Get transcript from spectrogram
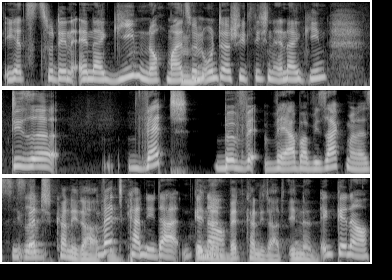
jetzt zu den Energien nochmal, zu den unterschiedlichen Energien, diese Wettbewerber, wie sagt man das? Diese Wettkandidaten. Wettkandidaten, genau. Innen, WettkandidatInnen. Genau.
